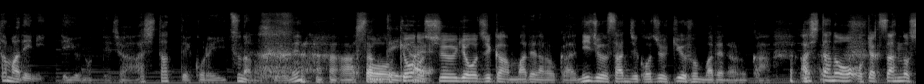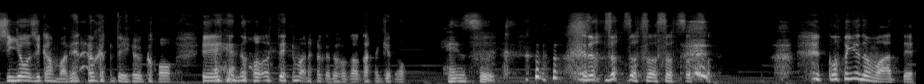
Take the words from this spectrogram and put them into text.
日までにっていうのってじゃあ明日ってこれいつなのっていうね 明日今日の就業時間までなのか、23時59分までなのか明日のお客さんの始業時間までなのかっていうこう 永遠のテーマなのかどうか分からんけど変数。そうそうそうそうそうそうこういうのもあって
